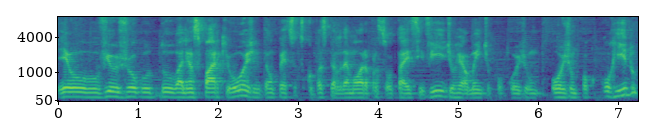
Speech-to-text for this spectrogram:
Eu vi o jogo do Allianz Parque hoje, então peço desculpas pela demora para soltar esse vídeo, realmente um pouco hoje, um, hoje um pouco corrido.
